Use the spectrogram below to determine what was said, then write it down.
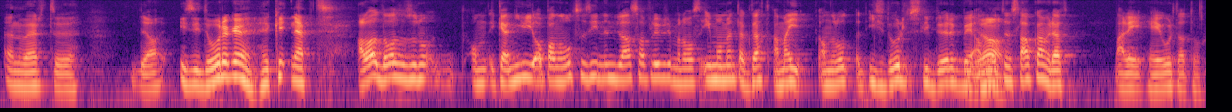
en werd uh, ja, Isidore gekidnapt. Dat was dus zo, om, ik heb niet op Annelot gezien in die laatste aflevering, maar dat was één moment dat ik dacht, amai, Annelot, Isidore sliep duidelijk bij Ja. Annelot in de slaapkamer. Ik dacht, allee, hij hoort dat toch.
